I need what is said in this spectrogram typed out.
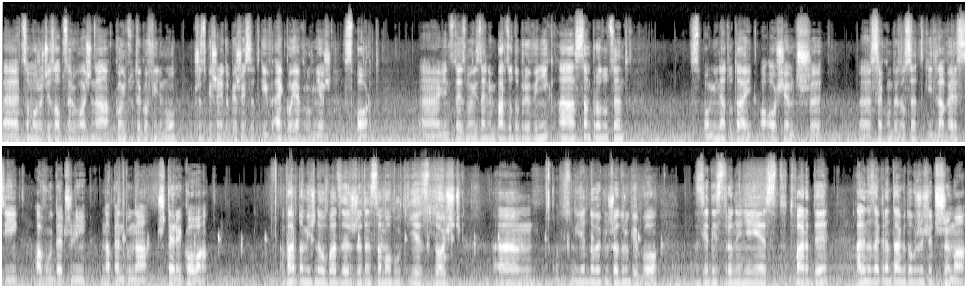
e, co możecie zaobserwować na końcu tego filmu. Przyspieszenie do pierwszej setki w Eco, jak również w Sport. E, Więc to jest moim zdaniem bardzo dobry wynik, a sam producent wspomina tutaj o 8,3 e, sekundy do setki dla wersji AWD, czyli napędu na 4 koła. Warto mieć na uwadze, że ten samochód jest dość sumie jedno wyklucza drugie, bo z jednej strony nie jest twardy, ale na zakrętach dobrze się trzyma.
